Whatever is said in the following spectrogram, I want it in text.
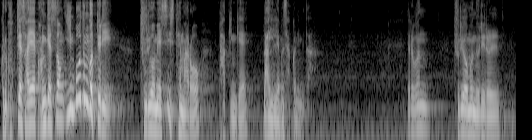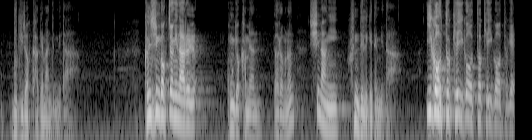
그리고 국제사회의 관계성 이 모든 것들이 두려움의 시스템화로 바뀐 게 9/11 사건입니다. 여러분 두려움은 우리를 무기력하게 만듭니다. 근심 걱정이 나를 공격하면 여러분은 신앙이 흔들리게 됩니다. 이거 어떻게 이거 어떻게 이거 어떻게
